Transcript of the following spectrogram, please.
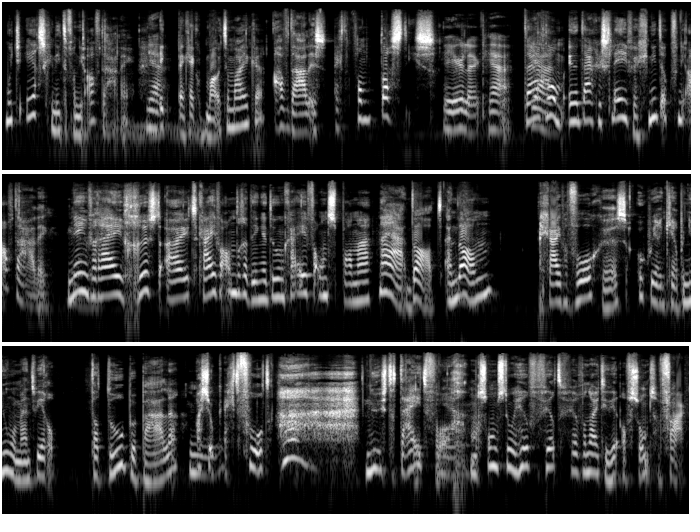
moet je eerst genieten van die afdaling. Ja. Ik ben gek op mountainbiken. Afdalen is echt fantastisch. Heerlijk, ja. Daarom, in het dagelijks leven, geniet ook van die afdaling. Neem vrij, rust uit, ga even andere dingen doen, ga even ontspannen. Nou ja, dat. En dan ga je vervolgens ook weer een keer op een nieuw moment weer op dat doel bepalen. Als je ook echt voelt, "Ah, nu is er tijd voor. Ja. Maar soms doen we heel veel, veel te veel vanuit die wil, of soms vaak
